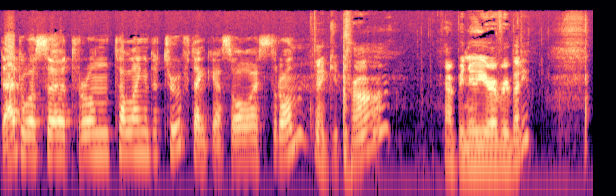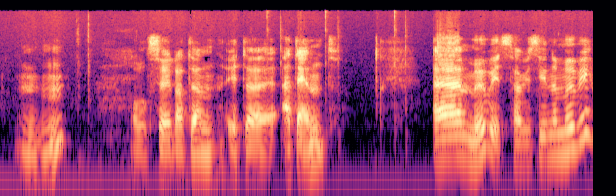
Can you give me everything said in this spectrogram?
That was uh, Trond telling the truth. Thank you as always, Trond. Thank you, Trond. Happy New Year, everybody. Mm-hmm. I'll say that then it uh, at the end. Uh, movies. Have you seen the movie?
